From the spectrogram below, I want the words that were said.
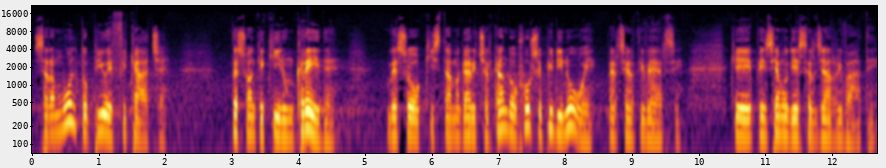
sarà molto più efficace verso anche chi non crede verso chi sta magari cercando forse più di noi per certi versi, che pensiamo di essere già arrivati.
